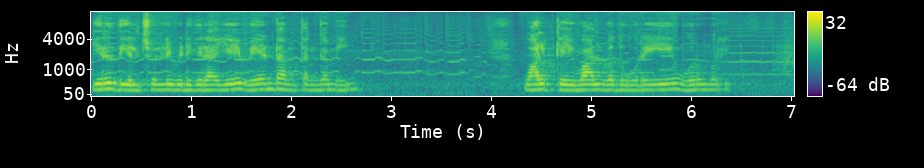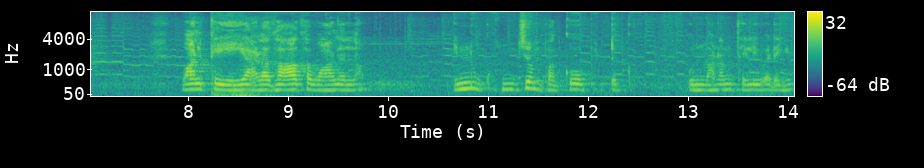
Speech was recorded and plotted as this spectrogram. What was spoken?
இறுதியில் சொல்லிவிடுகிறாயே வேண்டாம் தங்கமி. வாழ்க்கை வாழ்வது ஒரே ஒரு முறை. வாழ்க்கையை அழகாக வாழலாம். இன்னும் கொஞ்சம் பக்குவப்பட்டுக்கும் உன் மனம் தெளிவடையும்.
